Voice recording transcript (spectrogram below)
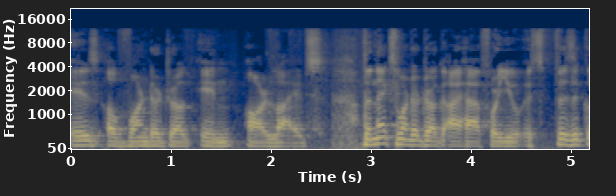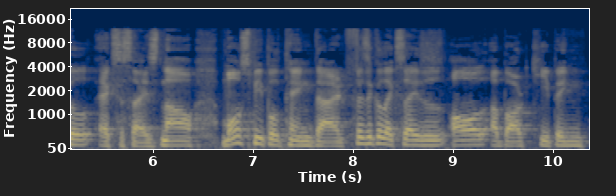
is a wonder drug in our lives. The next wonder drug I have for you is physical exercise. Now, most people think that physical exercise is all about keeping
